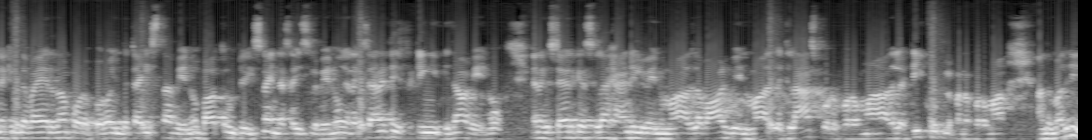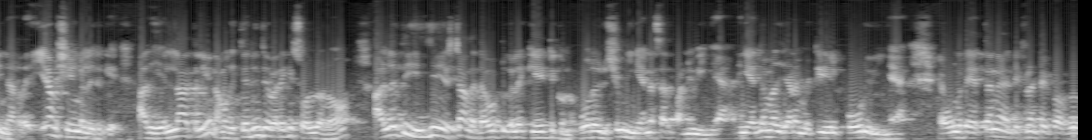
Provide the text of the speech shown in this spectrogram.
எனக்கு இந்த வயர் தான் போட போகிறோம் இந்த டைல்ஸ் தான் வேணும். பாத்ரூம் டைல்ஸ்னால் இந்த சைஸில் வேணும்? எனக்கு சானிடரி ஃபிட்டிங் இப்படி தான் வேணும். எனக்கு ஸ்டேர் கேஸில் ஹேண்டில் வேணுமா? அதில் வால் வேணுமா? அதில் கிளாஸ் போட போகிறோமா அதில் டீ கூட்டில் பண்ண போகிறோமா அந்த மாதிரி நிறைய விஷயங்கள் இருக்குது அது எல்லாத்துலேயும் நமக்கு தெரிஞ்ச வரைக்கும் சொல்லணும். அல்லது இன்ஜினியர்ஸ்ட்டு அந்த டவுட்டுகளை கேட்டுக்கணும். ஒரு விஷயம் நீங்கள் என்ன சார் பண்ணுவீங்க? நீங்கள் எந்த மாதிரியான மெட்டீரியல் போடுவீங்க? உங்கள்கிட்ட எத்தனை டிஃப்ரெண்ட் டைப் ஆஃப்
